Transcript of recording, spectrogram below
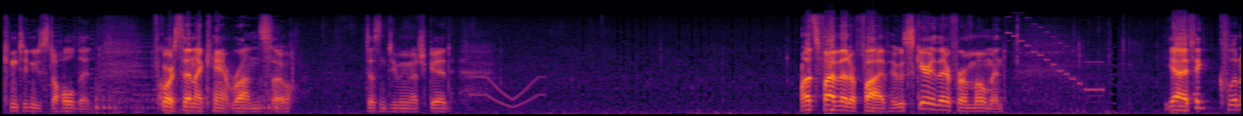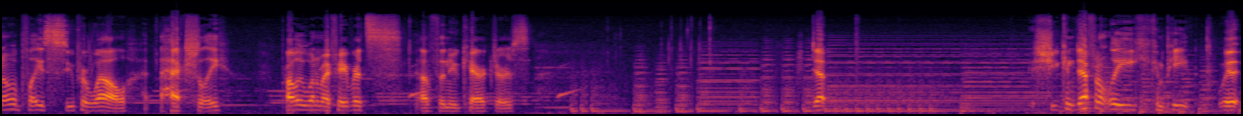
continues to hold it. Of course, then I can't run, so it doesn't do me much good. Well, that's 5 out of 5. It was scary there for a moment. Yeah, I think Klonoa plays super well, actually. Probably one of my favorites of the new characters. She can definitely compete with,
